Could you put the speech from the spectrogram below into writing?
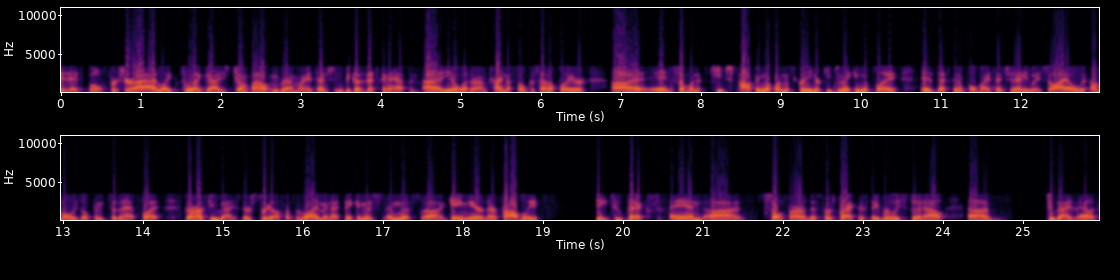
It, it's both for sure. I, I like to let guys jump out and grab my attention because that's going to happen. Uh, you know, whether I'm trying to focus on a player uh, and someone keeps popping up on the screen or keeps making a play, it, that's going to pull my attention anyway. So I always, I'm always open to that. But there are a few guys. There's three offensive linemen I think in this in this uh, game here. They're probably day two picks, and uh, so far, this first practice, they've really stood out. Uh, two guys, Alex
